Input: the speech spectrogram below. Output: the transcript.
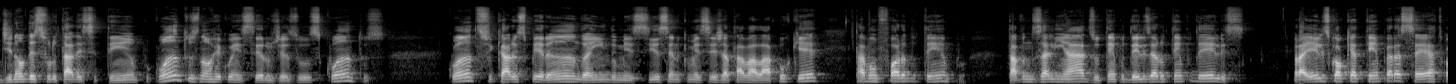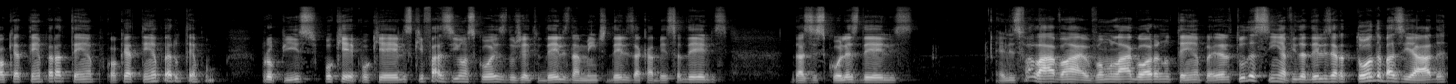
de não desfrutar desse tempo? Quantos não reconheceram Jesus? Quantos? Quantos ficaram esperando ainda o Messias, sendo que o Messias já estava lá? Por quê? estavam fora do tempo, estavam desalinhados, o tempo deles era o tempo deles. Para eles, qualquer tempo era certo, qualquer tempo era tempo, qualquer tempo era o tempo propício. Por quê? Porque eles que faziam as coisas do jeito deles, da mente deles, da cabeça deles, das escolhas deles. Eles falavam, ah, vamos lá agora no templo. Era tudo assim, a vida deles era toda baseada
